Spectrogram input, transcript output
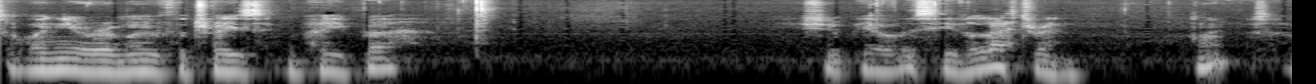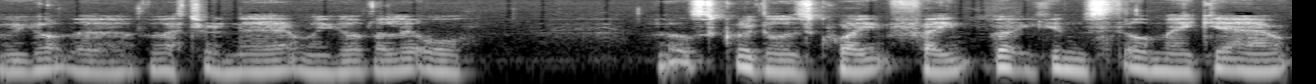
So when you remove the tracing paper, you should be able to see the lettering. So we got the lettering there, and we got the little little squiggle is quite faint, but you can still make it out.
